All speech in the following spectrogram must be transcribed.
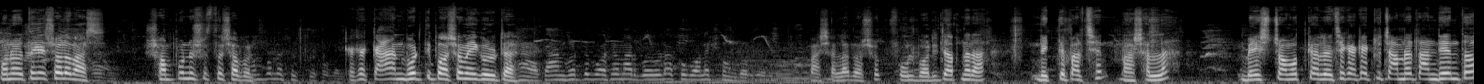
পনেরো থেকে ষোলো মাস। সম্পূর্ণ সুস্থ সবল। কাকা কান ভর্তি পশম এই গরুটা? হ্যাঁ কান ভরতে বসে আর গরুটা খুব অনেক সুন্দর মাশাল্লাহ দর্শক ফুল বডিটা আপনারা দেখতে পাচ্ছেন মাশাল্লাহ। বেশ চমৎকার রয়েছে। কাকা একটু চামড়া টান দিন তো।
